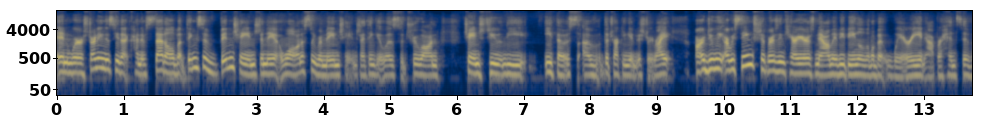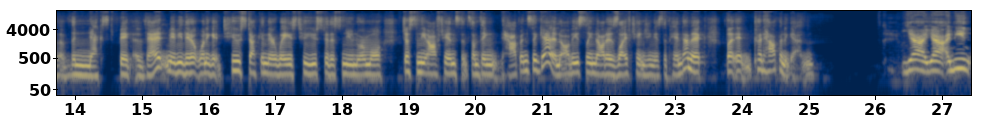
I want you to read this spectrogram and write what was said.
And we're starting to see that kind of settle, but things have been changed and they will honestly remain changed. I think it was true on change to the ethos of the trucking industry, right? Are do we are we seeing shippers and carriers now maybe being a little bit wary and apprehensive of the next big event? Maybe they don't want to get too stuck in their ways, too used to this new normal, just in the off chance that something happens again. Obviously, not as life changing as the pandemic, but it could happen again. Yeah, yeah. I mean,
